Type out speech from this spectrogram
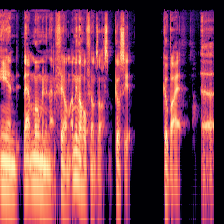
And that moment in that film, I mean, the whole film's awesome. Go see it, go buy it. Uh,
